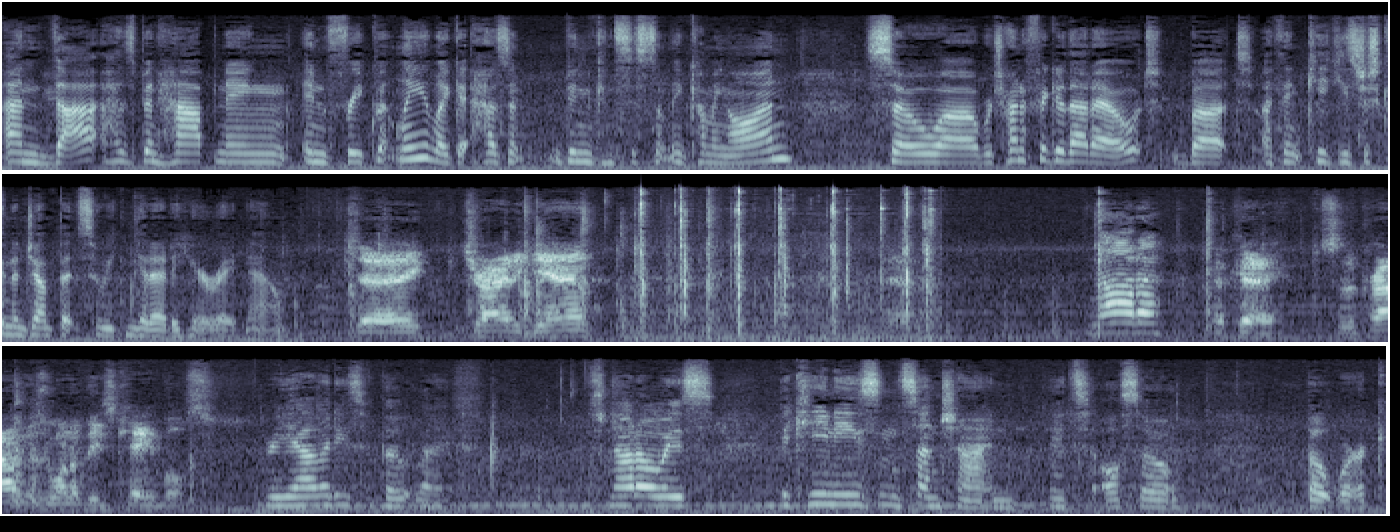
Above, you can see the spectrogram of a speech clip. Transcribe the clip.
and that has been happening infrequently, like it hasn't been consistently coming on. So uh, we're trying to figure that out, but I think Kiki's just gonna jump it so we can get out of here right now. Okay, try it again. Nada. Okay, so the problem is one of these cables. Realities of boat life. It's not always bikinis and sunshine. It's also boat work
